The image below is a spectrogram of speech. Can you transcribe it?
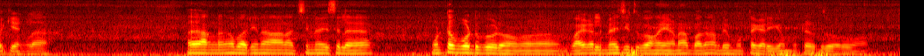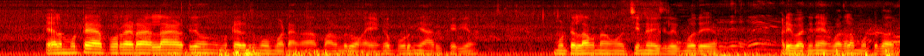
ஓகேங்களா? அது அங்கங்கே பார்த்தீங்கன்னா நான் சின்ன வயசில் முட்டை போட்டு போயிடுவோம். வயக்காட்டில் மேய்ச்சிட்டு இருப்பாங்க. ஏன்னா பார்த்தோன்னா அப்படியே முட்டை கிடைக்கும். முட்டை எடுத்துகிட்டு வருவோம். இதில் முட்டை போடுற இடம் எல்லா இடத்துலையும் அவங்க முட்டை எடுத்துகிட்டு போக மாட்டாங்க. மறந்துடுவாங்க. எங்கே போடுன்னு யாருக்கு தெரியும். முட்டைலாம் நான் சின்ன வயசில் இருக்கும்போது அப்படி பார்த்தீங்கன்னா எங்கள் பார்த்தலாம் முட்டை தான்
